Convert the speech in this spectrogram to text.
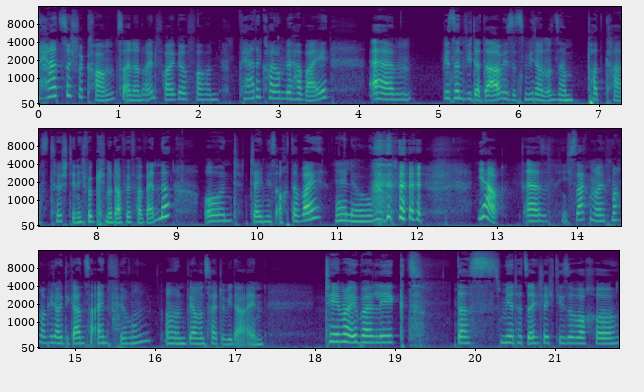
herzlich willkommen zu einer neuen Folge von Pferdekolumn de Hawaii. Ähm, wir sind wieder da, wir sitzen wieder an unserem Podcast-Tisch, den ich wirklich nur dafür verwende. Und Jamie ist auch dabei. Hello. ja, äh, ich sag mal, ich mach mal wieder die ganze Einführung. Und wir haben uns heute wieder ein Thema überlegt, das mir tatsächlich diese Woche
